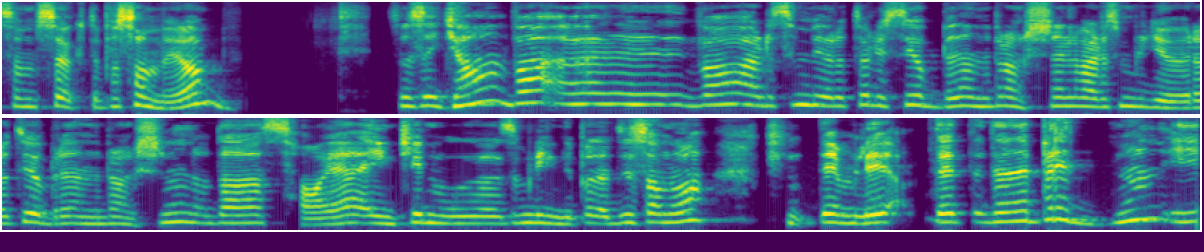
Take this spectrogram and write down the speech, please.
som søkte på sommerjobb. Som sa ja, hva, hva, er det som gjør at du har lyst til å jobbe i denne bransjen, eller hva er det som gjør at du jobber i denne bransjen? Og da sa jeg egentlig noe som ligner på det du sa nå, nemlig denne bredden i,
